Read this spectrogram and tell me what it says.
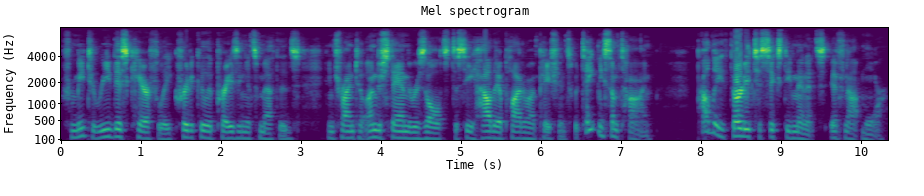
For me to read this carefully, critically appraising its methods, and trying to understand the results to see how they apply to my patients would take me some time, probably 30 to 60 minutes, if not more.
